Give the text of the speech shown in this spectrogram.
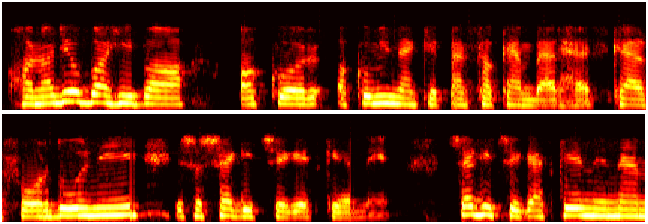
Ha nagyobb a hiba, akkor, akkor mindenképpen szakemberhez kell fordulni, és a segítségét kérni. Segítséget kérni nem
